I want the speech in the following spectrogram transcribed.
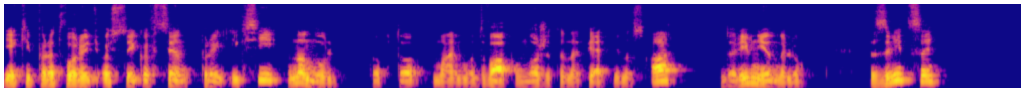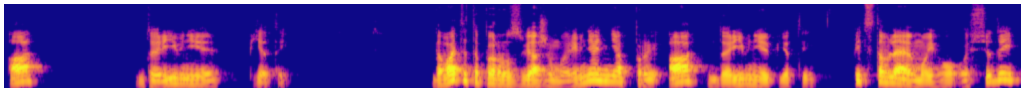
які перетворюють ось цей коефіцієнт при x на 0. Тобто маємо 2 помножити на 5 мінус а дорівнює 0. Звідси а дорівнює 5. Давайте тепер розв'яжемо рівняння при а дорівнює 5. Підставляємо його ось сюди.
